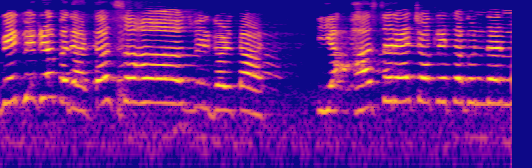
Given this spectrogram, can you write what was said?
वेगवेगळ्या पदार्थ सहज विरघळतात. या हाच तर आहे चॉकलेटचा गुणधर्म.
